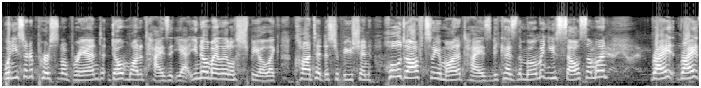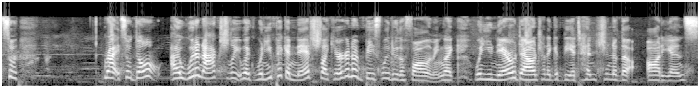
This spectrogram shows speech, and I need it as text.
When you start a personal brand, don't monetize it yet. You know my little spiel, like content distribution, hold off till you monetize because the moment you sell someone, right, right? So Right, so don't I wouldn't actually like when you pick a niche, like you're gonna basically do the following. Like when you narrow down, try to get the attention of the audience,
